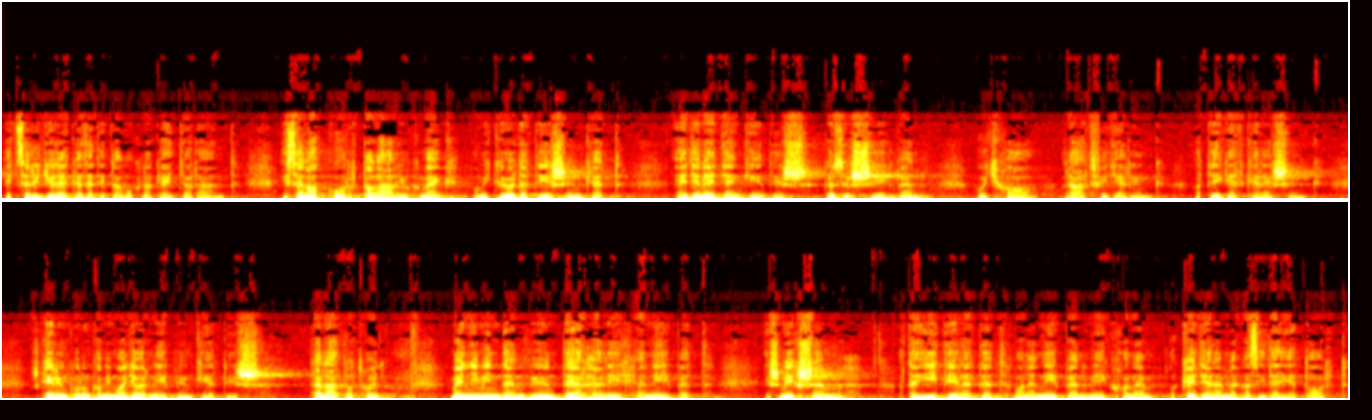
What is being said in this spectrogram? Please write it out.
egyszerű gyülekezeti tagoknak egyaránt. Hiszen akkor találjuk meg a mi küldetésünket egyen-egyenként és közösségben, hogyha rád figyelünk, a téged keresünk. És kérünk, Urunk, a mi magyar népünkért is. Te látod, hogy mennyi minden bűn terheli e népet, és mégsem te ítéleted van e népen még, hanem a kegyelemnek az ideje tart.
